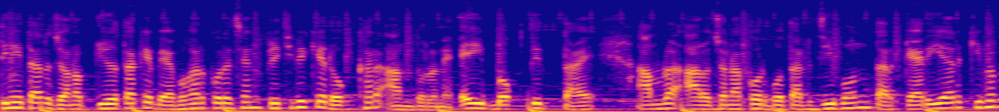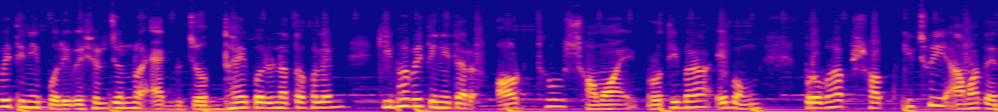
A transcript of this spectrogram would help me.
তিনি তার জনপ্রিয়তাকে ব্যবহার করেছেন পৃথিবীকে রক্ষার আন্দোলনে। এই বক্তৃতায় আমরা আলোচনা করব তার জীবন, তার ক্যারিয়ার, কীভাবে তিনি পরিবেশের জন্য এক যোদ্ধায় পরিণত হলেন, কীভাবে তিনি তার অর্থ, সময়, প্রতিভা এবং প্রভাব সবকিছুই আমাদের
